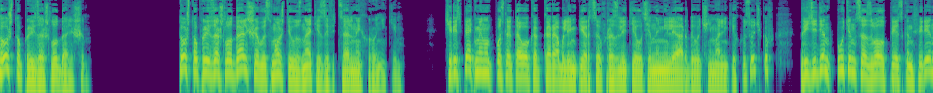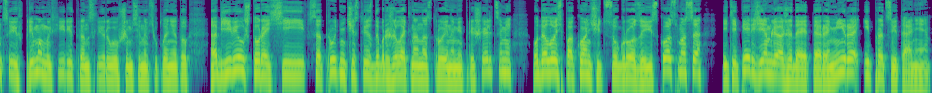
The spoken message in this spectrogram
То, что произошло дальше. То, что произошло дальше, вы сможете узнать из официальной хроники. Через пять минут после того, как корабль имперцев разлетелся на миллиарды очень маленьких кусочков, президент Путин созвал пресс-конференцию и в прямом эфире, транслировавшемся на всю планету, объявил, что России в сотрудничестве с доброжелательно настроенными пришельцами удалось покончить с угрозой из космоса, и теперь Землю ожидает эра мира и процветания,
